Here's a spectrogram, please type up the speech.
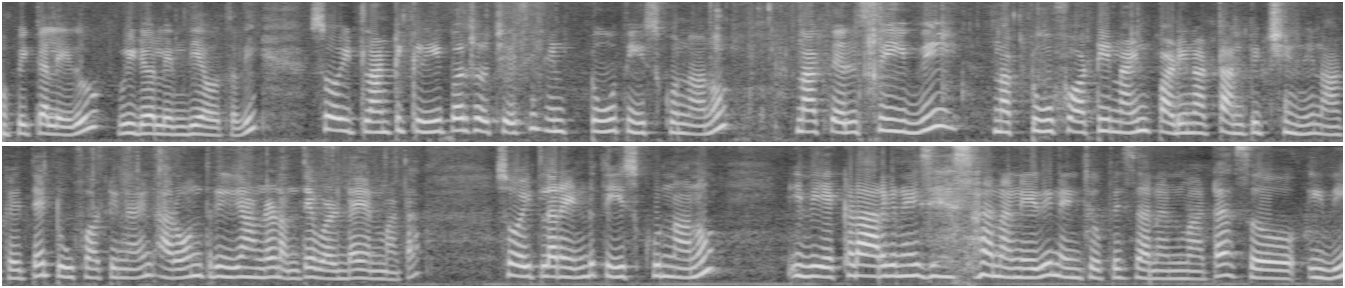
ఓపిక లేదు. వీడియో లెందీ అవుతుంది. సో ఇట్లాంటి క్రీపర్స్ వచ్చేసి నేను టూ తీసుకున్నాను. నాకు తెలిసి ఇవి నాకు టూ ఫార్టీ నైన్ పడినట్టు అనిపించింది నాకైతే. Two forty nine around three hundred అంతే పడ్డాయి అనమాట సో ఇట్లా రెండు తీసుకున్నాను. ఇవి ఎక్కడ ఆర్గనైజ్ చేస్తాను అనేది నేను చూపిస్తాను అనమాట సో ఇది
